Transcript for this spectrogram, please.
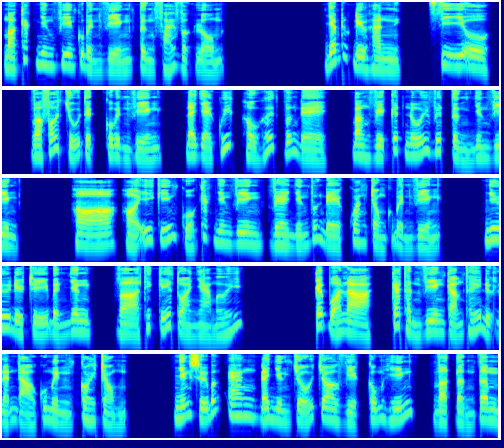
mà các nhân viên của bệnh viện từng phải vật lộn. Giám đốc điều hành, CEO và phó chủ tịch của bệnh viện đã giải quyết hầu hết vấn đề bằng việc kết nối với từng nhân viên. Họ hỏi ý kiến của các nhân viên về những vấn đề quan trọng của bệnh viện, như điều trị bệnh nhân và thiết kế tòa nhà mới. Kết quả là các thành viên cảm thấy được lãnh đạo của mình coi trọng. Những sự bất an đã nhường chỗ cho việc cống hiến và tận tâm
